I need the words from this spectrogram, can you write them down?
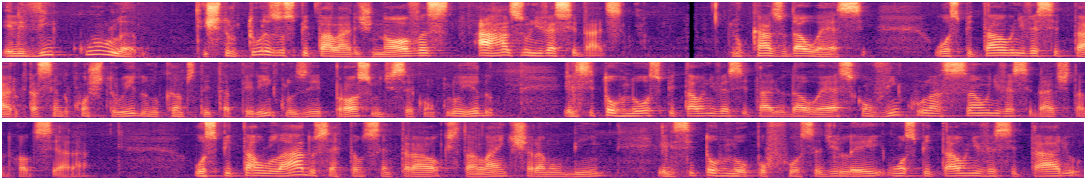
Ele vincula estruturas hospitalares novas às universidades. No caso da UES, o hospital universitário que está sendo construído no campus de Itaperi, inclusive próximo de ser concluído, ele se tornou Hospital Universitário da UES com vinculação à Universidade Estadual do Ceará. O hospital lá do Sertão Central, que está lá em Quixaramubim, ele se tornou, por força de lei, um hospital universitário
